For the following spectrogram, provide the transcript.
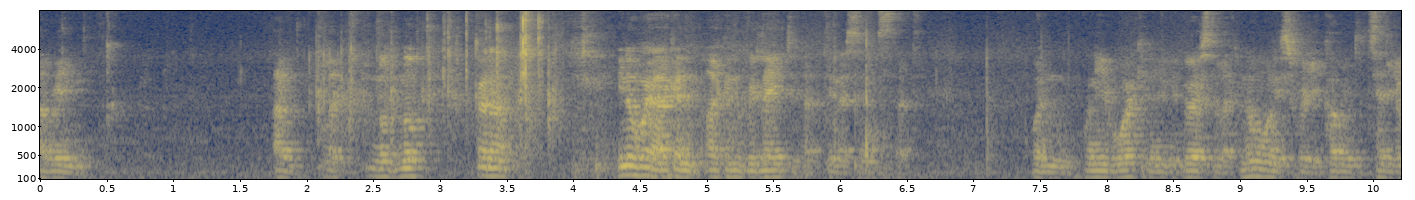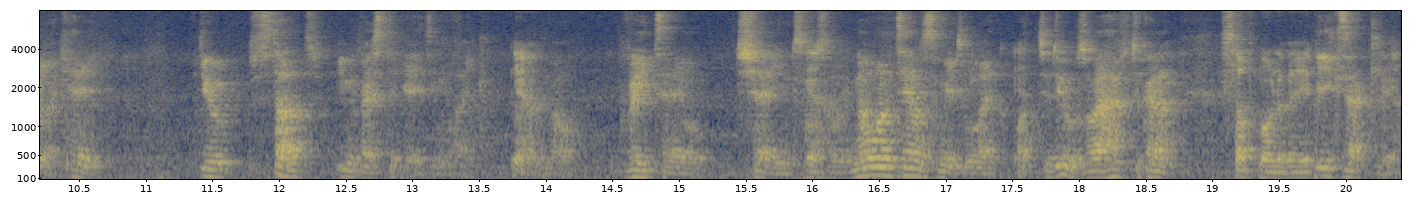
I mean, I'm like not not gonna. In a way, I can I can relate to that in a sense that when when you work in a university, like no one is really coming to tell you like, hey, you start investigating like Yeah. you know retail chains or Yeah. something. No one tells me to like what to do, so I have to kind of Self motivate. exactly. Yeah.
